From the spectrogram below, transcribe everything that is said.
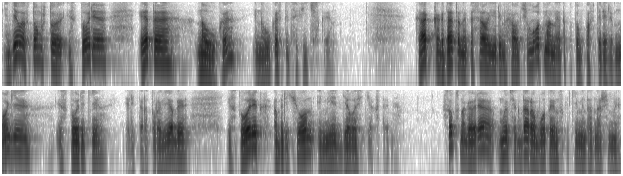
Дело в том, что история – это наука, и наука специфическая. Как когда-то написал Юрий Михайлович Лотман, это потом повторяли многие историки и литературоведы, историк обречен иметь дело с текстами. Собственно говоря, мы всегда работаем с какими-то нашими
